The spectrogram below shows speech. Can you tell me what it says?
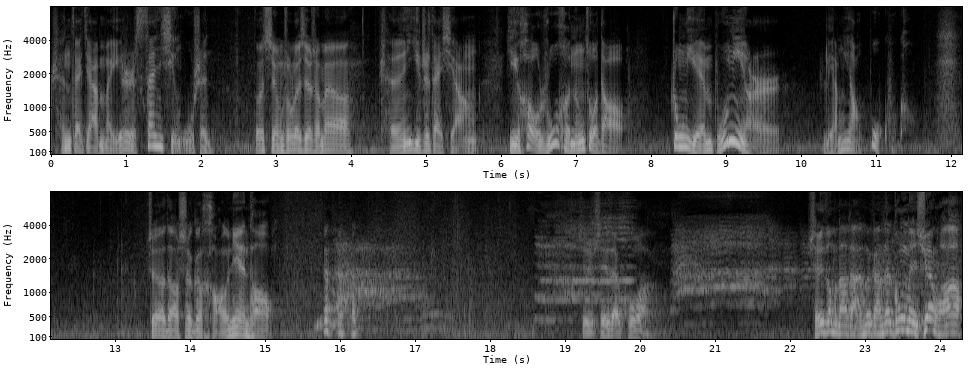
臣在家每日三省吾身，都醒出了些什么呀？臣一直在想，以后如何能做到忠言不逆耳，良药不苦口。这倒是个好念头。这是谁在哭啊？谁这么大胆子敢在宫内喧哗？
